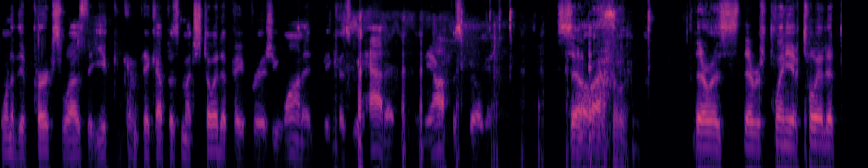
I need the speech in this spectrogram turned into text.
one of the perks was that you could come pick up as much toilet paper as you wanted because we had it in the office building. So uh, there was there was plenty of toilet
